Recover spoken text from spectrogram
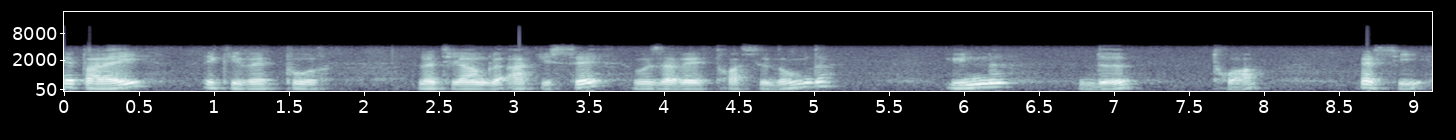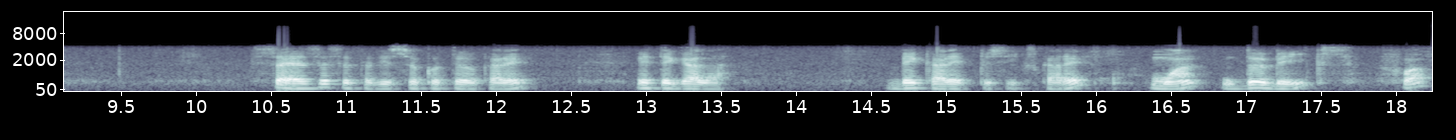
Et pareil, écrivez pour le triangle AQC, vous avez 3 secondes, 1, 2, 3, Ainsi, 16, c'est-à-dire ce côté au carré, est égal à b carré plus x carré moins 2bx fois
